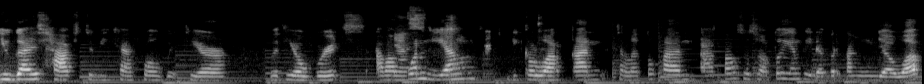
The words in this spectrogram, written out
you guys have to be careful with your with your words. Apa pun yang dikeluarkan celetukan atau sesuatu yang tidak bertanggung jawab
